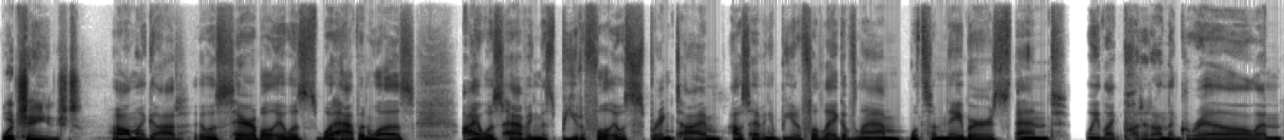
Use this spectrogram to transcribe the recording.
What changed? Oh my God. It was terrible. It was what happened was I was having this beautiful, it was springtime. I was having a beautiful leg of lamb with some neighbors, and we like put it on the grill, and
